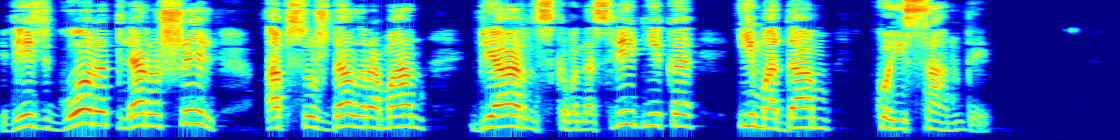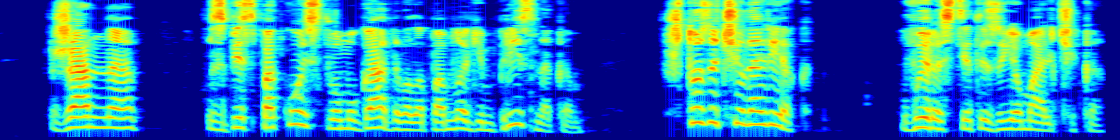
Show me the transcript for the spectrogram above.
Весь город Ля-Рошель обсуждал роман биарнского наследника и мадам Корисанды. Жанна с беспокойством угадывала по многим признакам, что за человек вырастет из ее мальчика.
